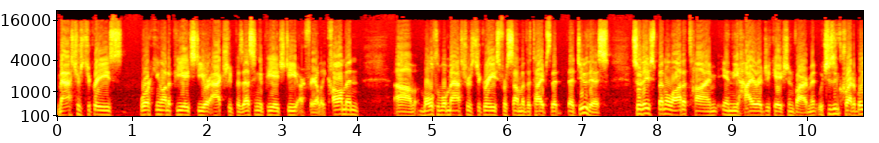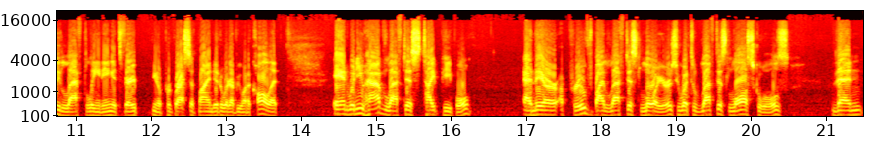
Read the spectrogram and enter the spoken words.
Master's degrees, working on a PhD, or actually possessing a PhD are fairly common um, multiple master's degrees for some of the types that, that do this. So they've spent a lot of time in the higher education environment, which is incredibly left leaning. It's very you know progressive minded or whatever you want to call it. And when you have leftist type people, and they are approved by leftist lawyers who went to leftist law schools, then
